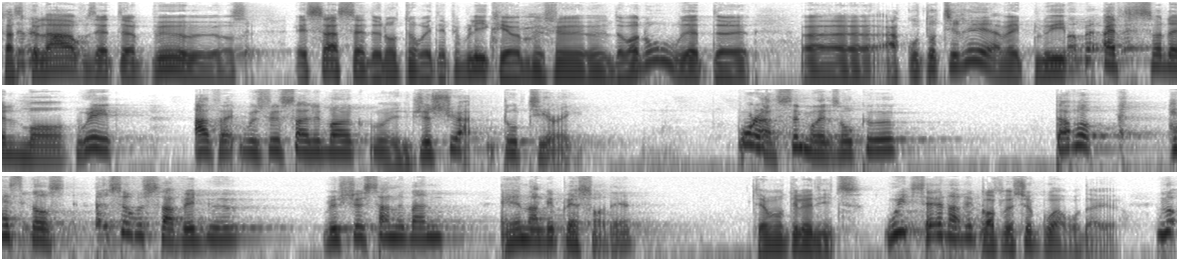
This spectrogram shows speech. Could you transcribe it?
Parce que là, vous êtes un peu, euh, et ça c'est de l'autorité publique, euh, monsieur devant nous, vous êtes euh, euh, à couteau tiré avec lui personnellement. Oui, avec M. Saliman, Oui. je suis à tout tiré. Pour la simple raison que, d'abord, est-ce que est-ce que vous savez que M. Saliman est un ami personnel C'est vous qui le dites. Oui, c'est un ami Comme personnel. monsieur Poirot d'ailleurs. Non,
